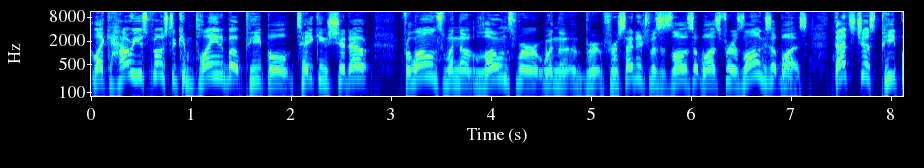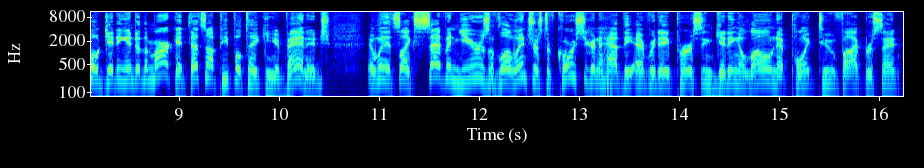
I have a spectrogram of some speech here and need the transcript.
like, how are you supposed to complain about people taking shit out for loans when the loans were when the percentage was as low as it was for as long as it was? That's just people getting into the market. That's not people taking advantage. And when it's like seven years of low interest, of course you're going to have the everyday person getting a loan at 0.25 percent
